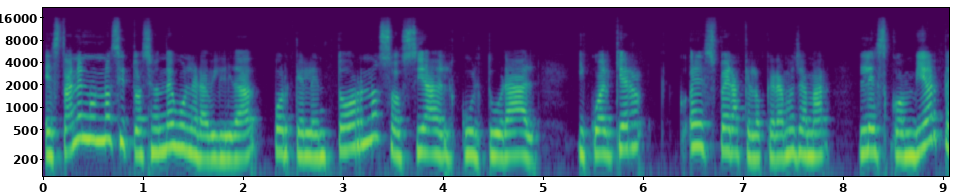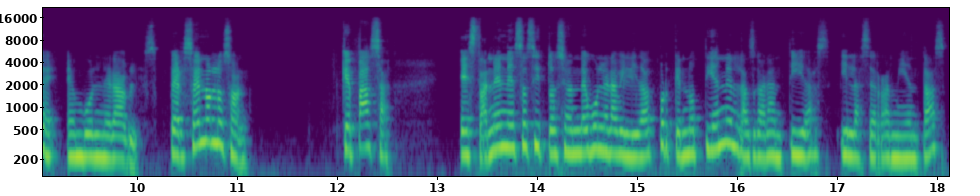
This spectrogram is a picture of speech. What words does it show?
Están en una situación de vulnerabilidad porque el entorno social, cultural y cualquier esfera que lo queramos llamar les convierte en vulnerables. Per se no lo son. ¿Qué pasa? están en esa situación de vulnerabilidad porque no tienen las garantías y las herramientas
